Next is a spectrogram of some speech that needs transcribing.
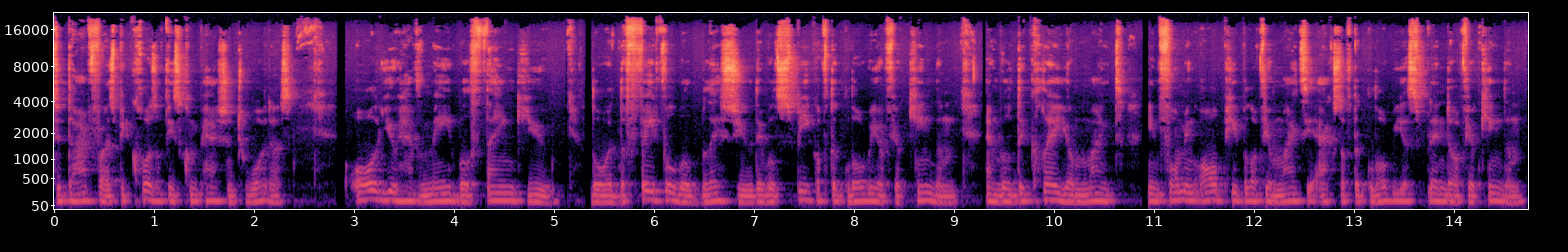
to die for us because of his compassion toward us. All you have made will thank you, Lord. The faithful will bless you. They will speak of the glory of your kingdom and will declare your might, informing all people of your mighty acts of the glorious splendor of your kingdom.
